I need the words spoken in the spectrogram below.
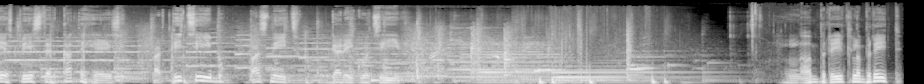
Klausāties priesteru katehēzi par ticību, baznīcu, garīgo dzīvi. Labrīt, labrīt!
